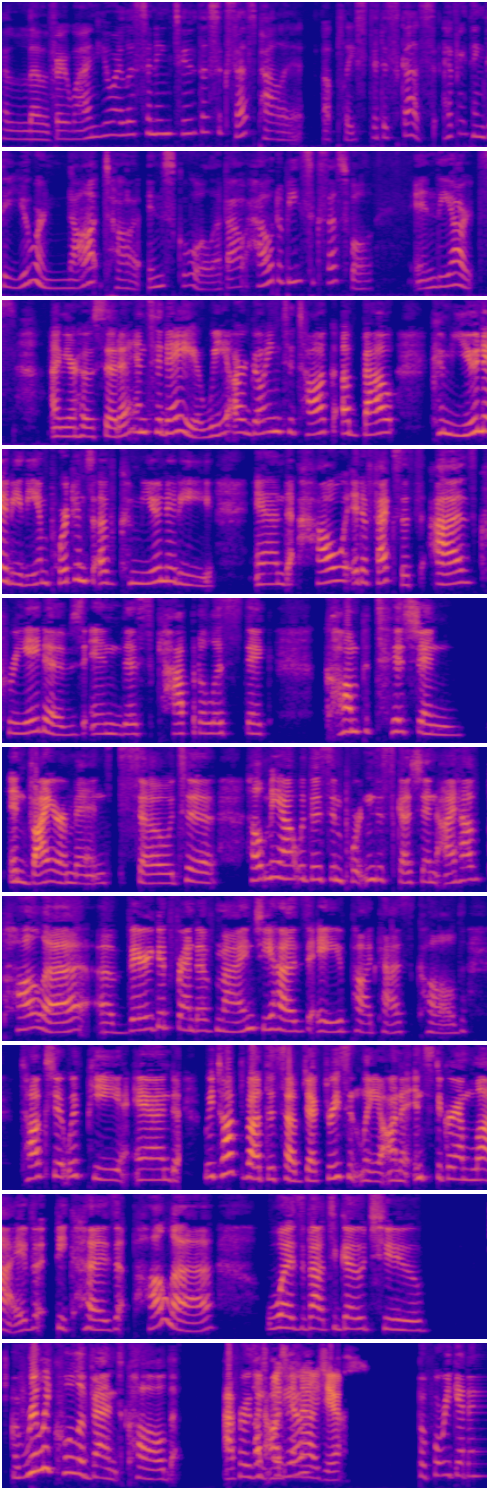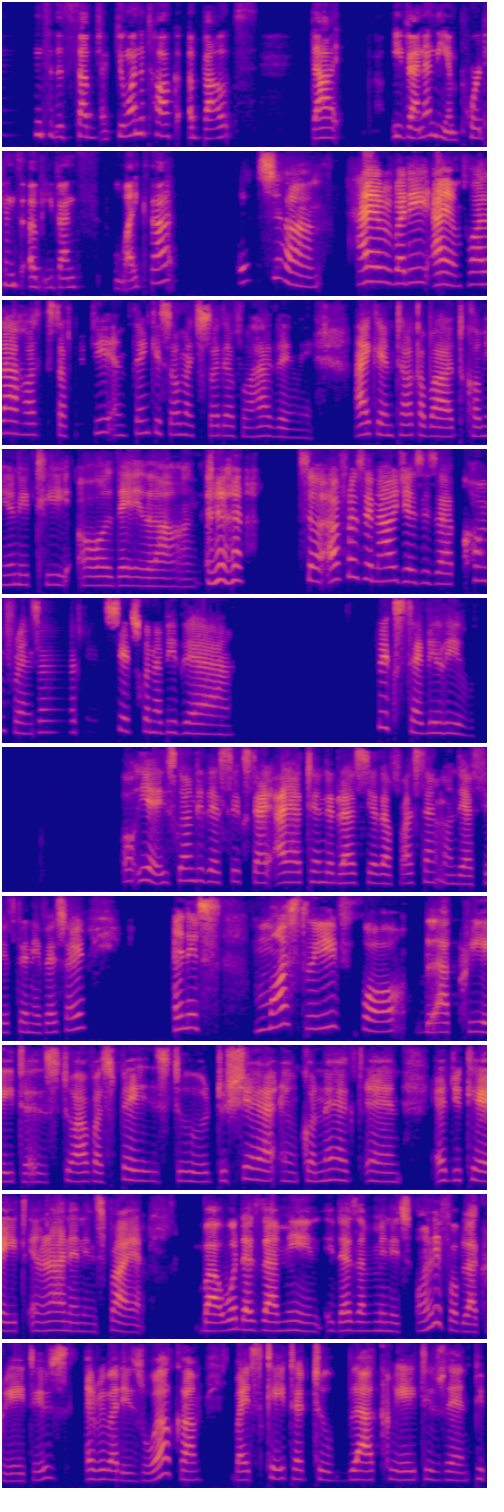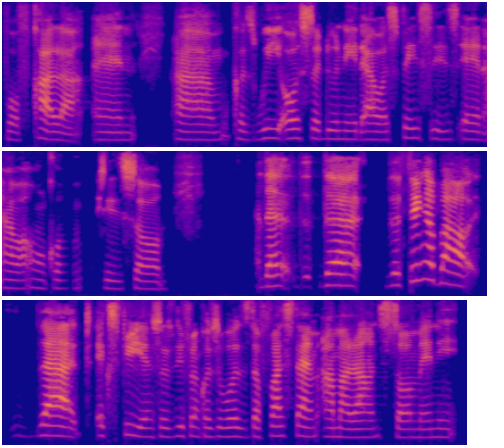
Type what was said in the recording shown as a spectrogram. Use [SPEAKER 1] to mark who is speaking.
[SPEAKER 1] Hello, everyone. You are listening to The Success Palette, a place to discuss everything that you are not taught in school about how to be successful in the arts.
[SPEAKER 2] I'm your host, Soda, and today we are going to talk about community, the importance of community, and how it affects us as creatives in this capitalistic competition environment. So to help me out with this important discussion, I have Paula, a very good friend of mine. She has a podcast called Talk Shit with P. And we talked about this subject recently on an Instagram live because Paula was about to go to a really cool event called Afros and Audio. Before we get into the subject, do you want to talk about that event and the importance of events like that?
[SPEAKER 3] Sure. Hi, everybody. I am Paula, host of Pretty, and thank you so much, Soda, for having me. I can talk about community all day long. so, Afros and is a conference. Actually, it's going to be their sixth, I believe. Oh, yeah, it's going to be their sixth. I, I attended last year the first time on their fifth anniversary. And it's mostly for Black creators to have a space to, to share and connect and educate and learn and inspire. But what does that mean? It doesn't mean it's only for Black creatives. Everybody is welcome, but it's catered to Black creatives and people of color. And because um, we also do need our spaces and our own communities. So the the the thing about that experience was different because it was the first time I'm around so many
